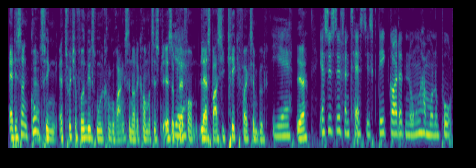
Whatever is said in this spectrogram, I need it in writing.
er det så en god Ja. ting, at Twitch har fået en lille smule konkurrence, når det kommer til altså Ja. platform? Lad os bare sige Kick, for eksempel. Ja, yeah. Ja, jeg synes, det er fantastisk. Det er ikke godt, at nogen har monopol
